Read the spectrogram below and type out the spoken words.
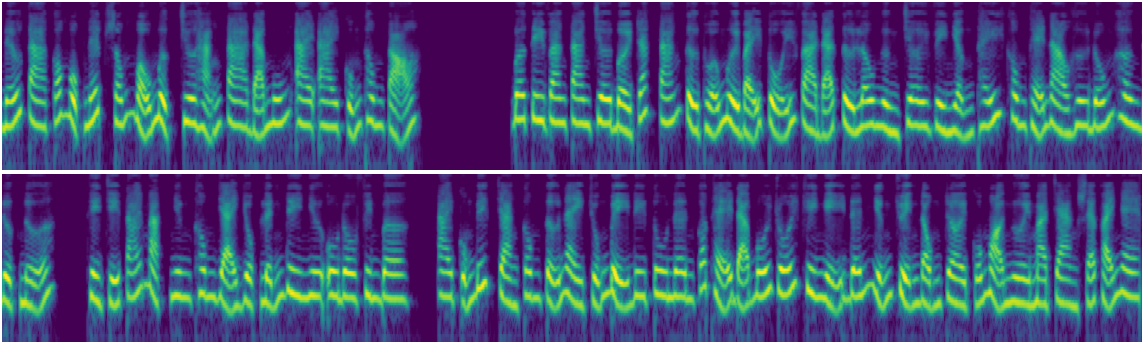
nếu ta có một nếp sống mẫu mực chưa hẳn ta đã muốn ai ai cũng thông tỏ. Bertie Van Tan chơi bời trác tán từ thuở 17 tuổi và đã từ lâu ngừng chơi vì nhận thấy không thể nào hư đốn hơn được nữa, thì chỉ tái mặt nhưng không dại dột lĩnh đi như Udo Finber, ai cũng biết chàng công tử này chuẩn bị đi tu nên có thể đã bối rối khi nghĩ đến những chuyện động trời của mọi người mà chàng sẽ phải nghe.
